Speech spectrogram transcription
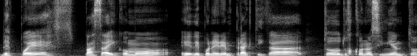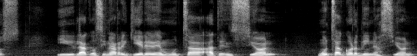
después pasáis como eh, de poner en práctica todos tus conocimientos y la cocina requiere de mucha atención, mucha coordinación,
